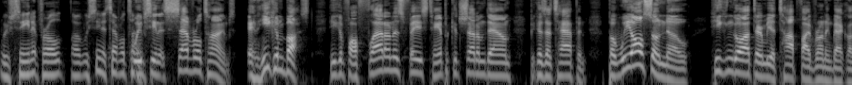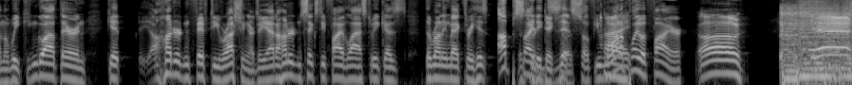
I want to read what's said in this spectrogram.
We've seen it for uh, we've seen it several times. We've seen it several times, and he can bust. He can fall flat on his face. Tampa can shut him down because that's happened. But we also know he can go out there and be a top five running back on the week. He can go out there and get 150 rushing yards. He had 165 last week as the running back three. His upside exists. So if you All want right. to play with fire, Oh, yes.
